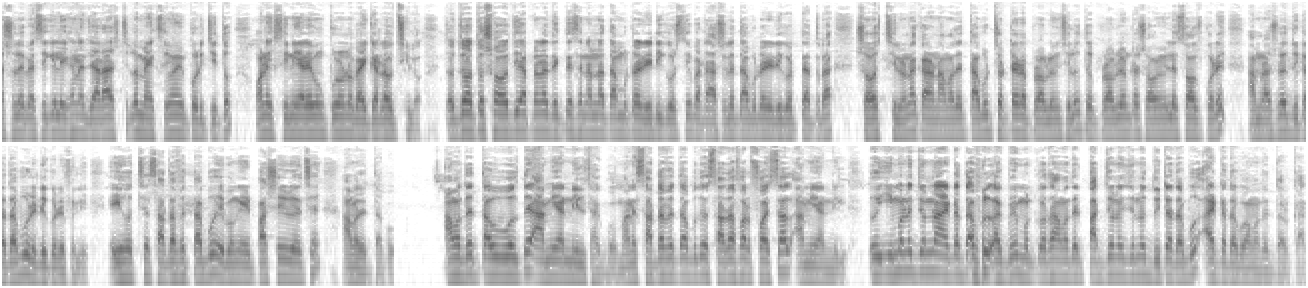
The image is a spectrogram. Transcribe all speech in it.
আসলে বেসিক্যালি এখানে যারা আসছিল ম্যাক্সিমামই পরিচিত, অনেক সিনিয়র এবং পুরনো বাইকাররাও ছিল। তো যত সহজেই আপনারা দেখতেছেন আমরা তাঁবুটা রেডি করছি বাট আসলে তাঁবুটা রেডি করতে এতটা সহজ ছিল না, কারণ আমাদের তাঁবুর ছোট্ট একটা প্রবলেম ছিল। তো প্রবলেমটা সবাই মিলে সলভ করে আমরা আসলে দুইটা তাঁবু রেডি করে ফেলি। এই হচ্ছে সাদাফের তাঁবু এবং এর পাশেই রয়েছে আমাদের তাঁবু। আমাদের তাবু বলতে আমি আর নীল থাকব। মানে সাদাফের তাবুতে সাদাফার ফয়সাল, আমি আর নীল। তো ইমনের জন্য আরেকটা তাবু লাগবে, মোট কথা আমাদের পাঁচজনের জন্য দুইটা তাবু, আরেকটা তাবু আমাদের দরকার।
